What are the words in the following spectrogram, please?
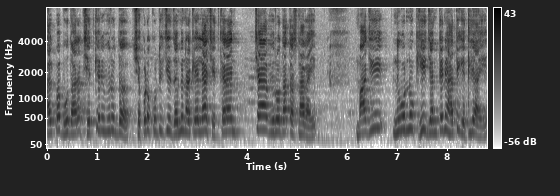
अल्पभूधारक शेतकरी विरुद्ध शेकडो कोटीची जमीन असलेल्या शेतकऱ्यांच्या विरोधात असणार आहे. माझी निवडणूक ही जनतेने हाती घेतली आहे.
